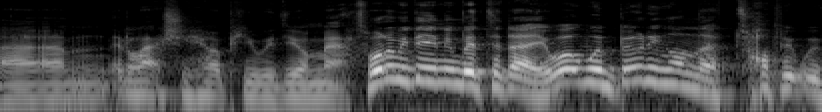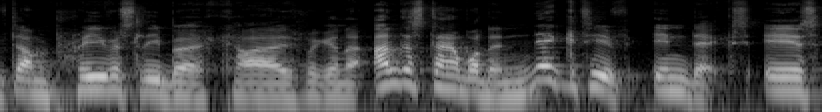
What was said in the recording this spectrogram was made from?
um, it'll actually help you with your maths. What are we dealing with today? Well, we're building on the topic we've done previously because we're going to understand what a negative index is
